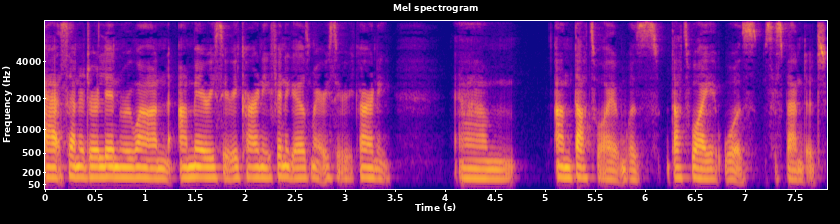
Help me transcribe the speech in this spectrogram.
uh, Senator Lynn Ruane and Mary Seery Kearney, Fine Gael's Mary Seery Kearney. Um, and that's why it was that's why it was suspended.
